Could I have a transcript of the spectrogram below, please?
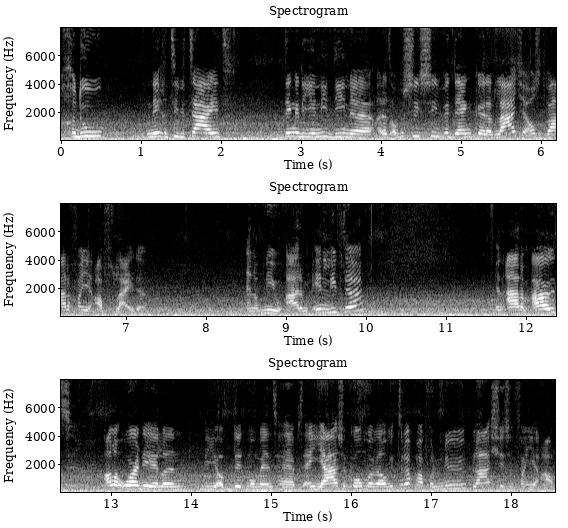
gedoe, negativiteit, dingen die je niet dienen, het obsessieve denken, dat laat je als het ware van je afglijden. En opnieuw, adem in liefde. En adem uit alle oordelen die je op dit moment hebt. En ja, ze komen wel weer terug, maar voor nu blaas je ze van je af.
